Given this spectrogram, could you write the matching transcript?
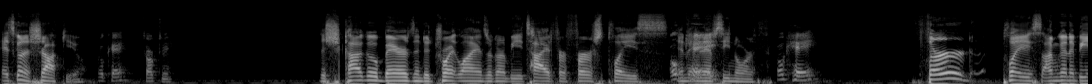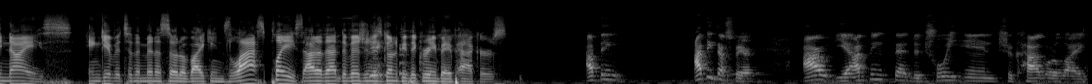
It's going to shock you. okay. Talk to me. The Chicago Bears and Detroit Lions are going to be tied for first place in the Okay. NFC North. Okay, Third place, I'm going to be nice and give it to the Minnesota Vikings. Last place out of that division is going to be the Green Bay Packers. I think, I think that's fair. I yeah, I think that Detroit and Chicago are like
